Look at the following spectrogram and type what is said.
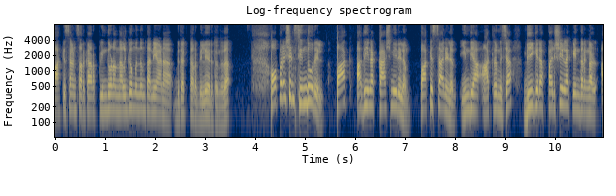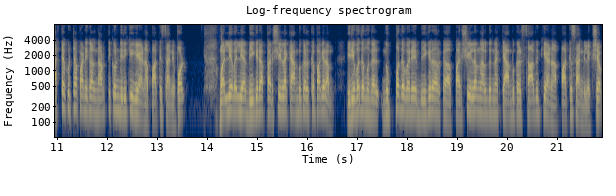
പാകിസ്ഥാൻ സർക്കാർ പിന്തുണ നൽകുമെന്നും തന്നെയാണ് വിദഗ്ധർ വിലയിരുത്തുന്നത്. ഓപ്പറേഷൻ സിന്ദൂറിൽ പാക് അധീന കാശ്മീരിലും പാകിസ്ഥാനിലും ഇന്ത്യ ആക്രമിച്ച ഭീകര പരിശീലന കേന്ദ്രങ്ങൾ അറ്റകുറ്റപ്പണികൾ നടത്തിക്കൊണ്ടിരിക്കുകയാണ് പാകിസ്ഥാൻ ഇപ്പോൾ. വലിയ വലിയ ഭീകര പരിശീലന ക്യാമ്പുകൾക്ക് പകരം ഇരുപത് മുതൽ മുപ്പത് വരെ ഭീകരർക്ക് പരിശീലനം നൽകുന്ന ക്യാമ്പുകൾ സ്ഥാപിക്കുകയാണ് പാകിസ്ഥാന്റെ ലക്ഷ്യം.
